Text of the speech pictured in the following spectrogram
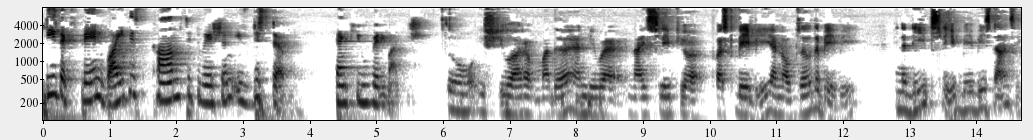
Please explain why this calm situation is disturbed. Thank you very much. So, if you are a mother and you were nice sleep your first baby and observe the baby, in a deep sleep, baby is dancing.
